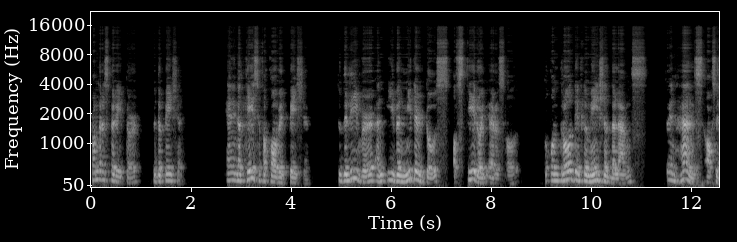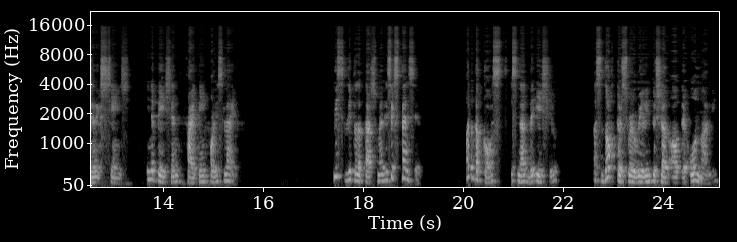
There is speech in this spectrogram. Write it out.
from the respirator to the patient. And in the case of a COVID patient, to deliver an even metered dose of steroid aerosol to control the inflammation of the lungs to enhance oxygen exchange in a patient fighting for his life. This little attachment is expensive, but the cost is not the issue as doctors were willing to shell out their own money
